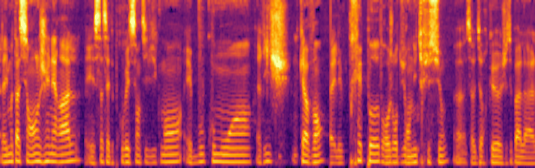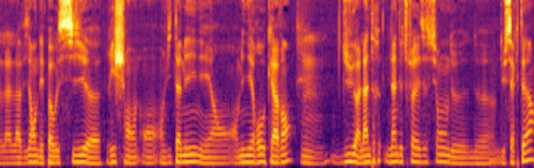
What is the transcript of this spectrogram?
l'alimentation en général, et ça, ça a été prouvé scientifiquement, est beaucoup moins riche qu'avant. Elle est très pauvre aujourd'hui en nutrition. Euh, ça veut dire que, je sais pas, la, la, la viande n'est pas aussi euh, riche en, en- en vitamines et en, en minéraux qu'avant, dû à l'industrialisation de, de- du secteur.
